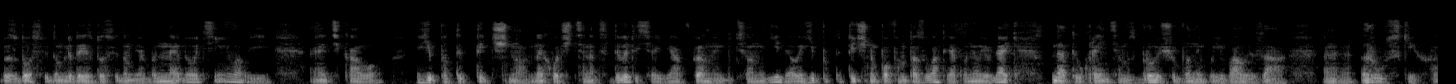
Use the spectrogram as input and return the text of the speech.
з досвідом. Людей з досвідом я би недооцінював і е, цікаво. Гіпотетично не хочеться на це дивитися, я впевнений до цього не їде, але гіпотетично пофантазувати, як вони уявляють, дати українцям зброю, щоб вони воювали за е, русських. Е,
